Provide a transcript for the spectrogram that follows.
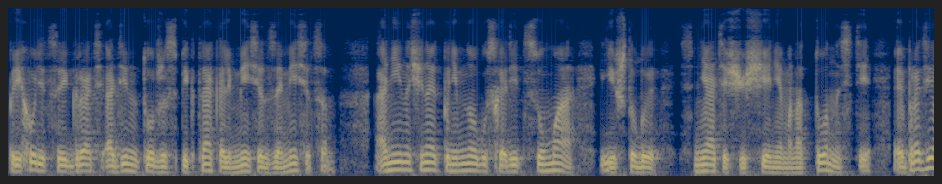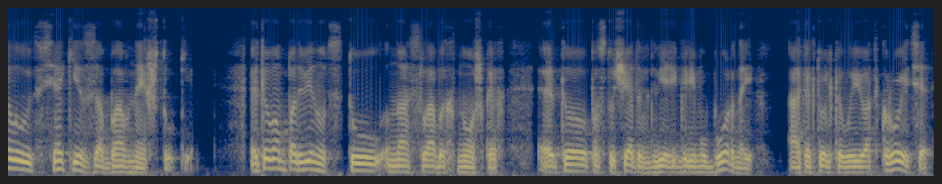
приходится играть один и тот же спектакль месяц за месяцем, они начинают понемногу сходить с ума, и чтобы снять ощущение монотонности, проделывают всякие забавные штуки. Это вам подвинут стул на слабых ножках, то постучат в дверь гримуборной, а как только вы ее откроете,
